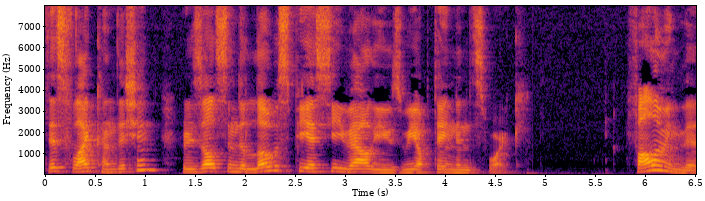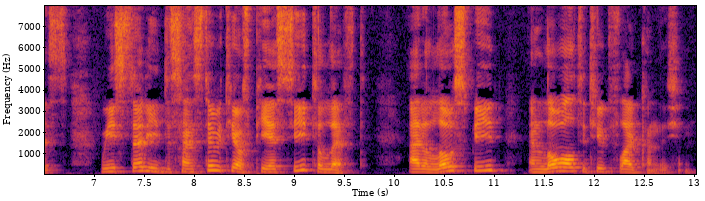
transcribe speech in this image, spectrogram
This flight condition results in the lowest PSC values we obtained in this work. Following this, we studied the sensitivity of PSC to lift at a low speed and low altitude flight condition.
